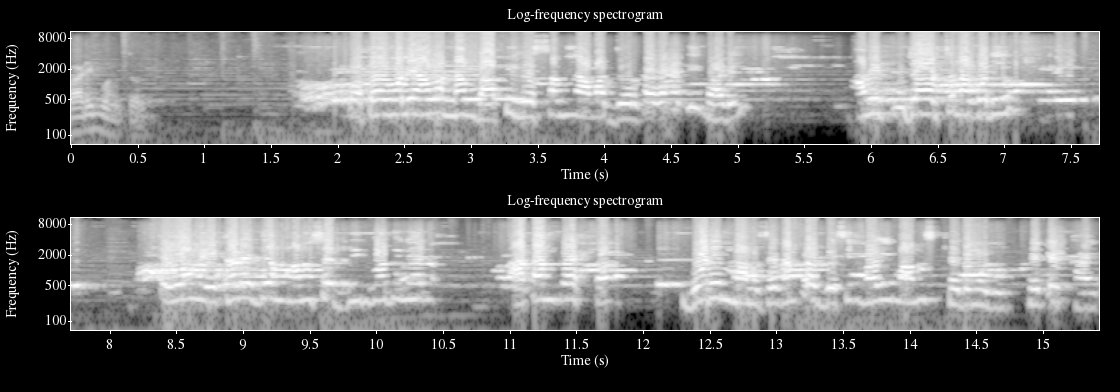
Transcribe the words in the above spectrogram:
বাড়ি বন্তল প্রথমে বলি আমার নাম বাপি গোস্বামী আমার জোরকাগানাতেই বাড়ি। আমি পূজা অর্চনা করি। এবং এখানে যে মানুষের দীর্ঘদিনের আকাঙ্ক্ষা একটা, গরিব মানুষ, এখানকার বেশিরভাগই মানুষ খেতে মজুর খেটে খায়।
